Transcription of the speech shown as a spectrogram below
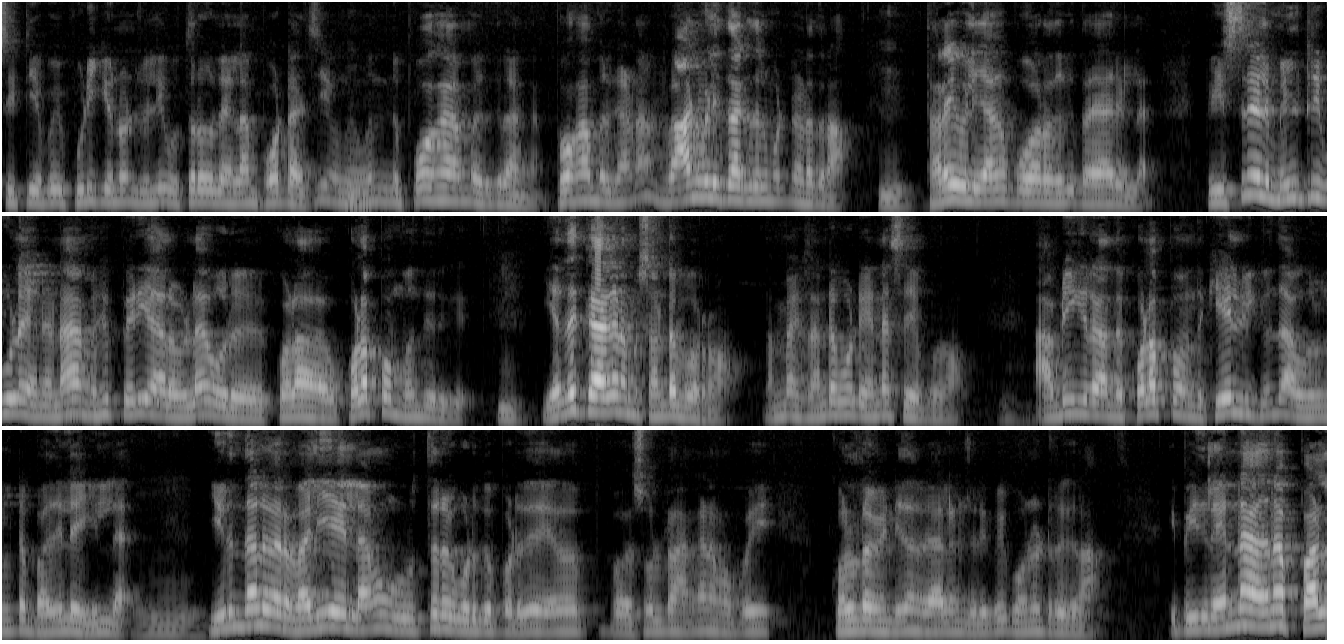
சிட்டியை போய் பிடிக்கணும்னு சொல்லி உத்தரவுல எல்லாம் போட்டாச்சு இவங்க. வந்து இன்னும் போகாமல் இருக்கிறாங்க போகாமல் இருக்காங்கன்னா வான்வழி தாக்குதல் மட்டும் நடத்துகிறான். தரை வழியாக போகிறதுக்கு தயார் இல்லை இப்போ இஸ்ரேல் மிலிட்ரிக்குள்ளே என்னென்னா மிகப்பெரிய அளவில் ஒரு கொல குழப்பம் வந்து இருக்குது. எதுக்காக நம்ம சண்டை போடுறோம் நம்ம சண்டை போட்டு என்ன செய்ய போகிறோம். அப்படிங்கிற அந்த குழப்பம் அந்த கேள்விக்கு வந்து அவர்கள்ட்ட பதிலே இல்லை. இருந்தாலும் வேறு வழியே இல்லாமல் ஒரு உத்தரவு கொடுக்கப்படுது. ஏதோ இப்போ சொல்கிறாங்க நம்ம போய் கொல்ல வேண்டியதான் வேலைன்னு சொல்லி போய் கொண்டுட்டு இருக்கிறான். இப்போ இதில் என்ன ஆகுதுன்னா பல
